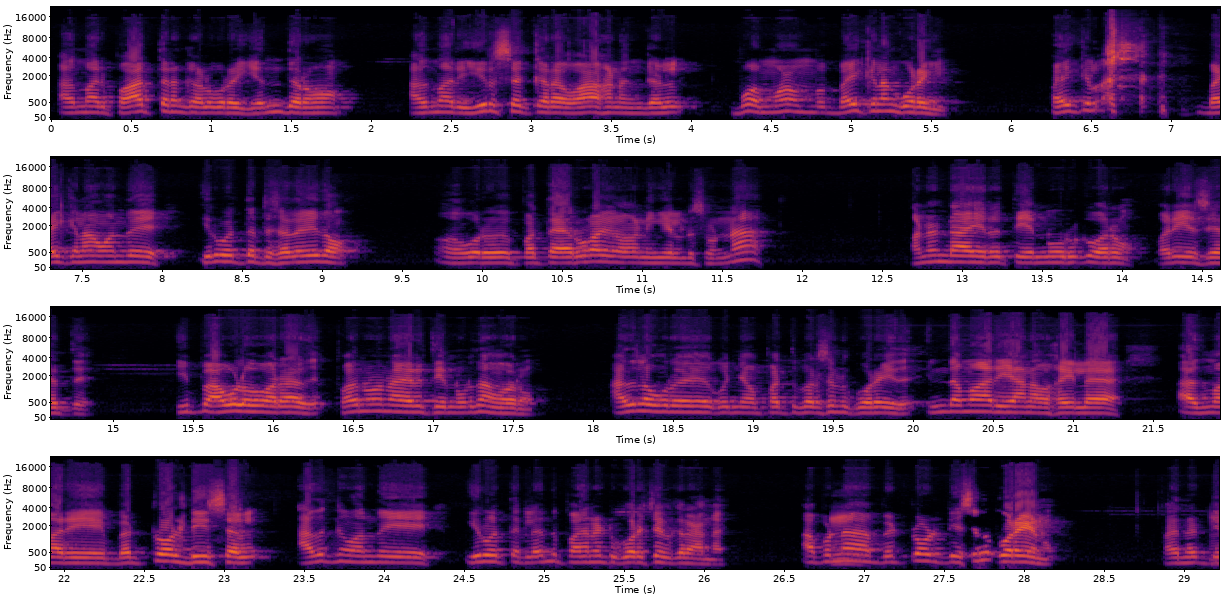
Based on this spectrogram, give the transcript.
அது மாதிரி பாத்திரம் கழுவுற எந்திரம் அது மாதிரி இருசக்கர வாகனங்கள் போ- பைக்கெல்லாம் குறையும். பைக்கில் பைக்கெல்லாம் வந்து இருபத்தெட்டு சதவீதம். ஒரு பத்தாயிரம் ரூபாய் வாங்கினீங்கன்னு சொன்னால் பன்னெண்டாயிரத்தி எண்ணூறுக்கு வரும் வரியை சேர்த்து. இப்போ அவ்வளோ வராது. பதினொன்றாயிரத்தி எண்ணூறு தான் வரும். அதில் ஒரு கொஞ்சம் பத்து பர்சன்ட் குறையுது. இந்த மாதிரியான வகையில் அது மாதிரி பெட்ரோல் டீசல் அதுக்கும் வந்து இருபத்தெட்டுலேருந்து பதினெட்டு குறைச்சிருக்கிறாங்க. அப்படின்னா பெட்ரோல் டீசல் குறையணும். பதினெட்டு.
